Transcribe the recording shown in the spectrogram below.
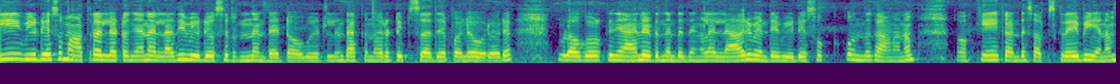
ഈ വീഡിയോസ് മാത്രമല്ല കേട്ടോ. ഞാൻ അല്ലാതെയും വീഡിയോസ് ഇടുന്നുണ്ട് കേട്ടോ. വീട്ടിലുണ്ടാക്കുന്ന ഓരോ ടിപ്സ് അതേപോലെ ഓരോരോ വ്ളോഗുകൾക്ക് ഞാൻ ഇടുന്നുണ്ട്. നിങ്ങളെല്ലാവരും എന്റെ വീഡിയോസൊക്കെ ഒന്ന് കാണണം. ഓക്കെ കണ്ട് സബ്സ്ക്രൈബ് ചെയ്യണം.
